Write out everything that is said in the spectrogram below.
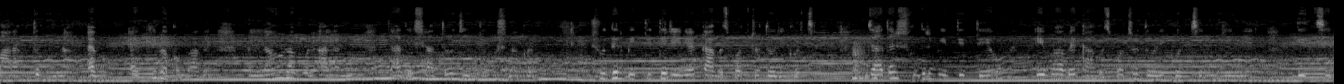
মারাত্মক গুণা এবং একই রকমভাবে আল্লাহ রাবুল আলমী তাদের সাথেও যুদ্ধ ঘোষণা করেন। সুদের ভিত্তিতে ঋণের কাগজপত্র তৈরি করছে যাদের সুদের ভিত্তিতেও এভাবে কাগজপত্র তৈরি করছেন ঋণের দিচ্ছেন,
